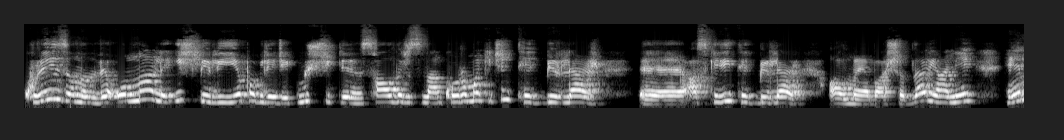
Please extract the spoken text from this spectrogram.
Kureyza'nın ve onlarla işbirliği yapabilecek müşriklerin saldırısından korumak için tedbirler, e, askeri tedbirler almaya başladılar. Yani hem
